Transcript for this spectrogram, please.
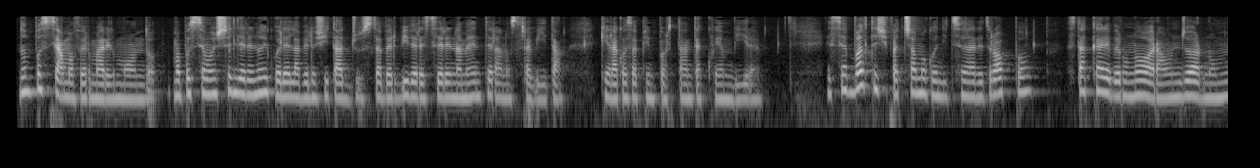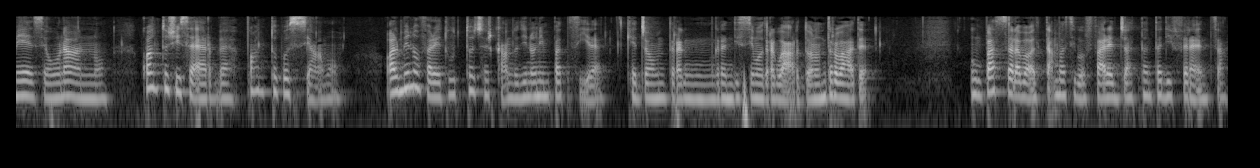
Non possiamo fermare il mondo, ma possiamo scegliere noi qual è la velocità giusta per vivere serenamente la nostra vita, che è la cosa più importante a cui ambire. E se a volte ci facciamo condizionare troppo, staccare per un'ora, un giorno, un mese o un anno, quanto ci serve, quanto possiamo? O almeno fare tutto cercando di non impazzire, che è già un, tra- un grandissimo traguardo, non trovate? Un passo alla volta, ma si può fare già tanta differenza.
